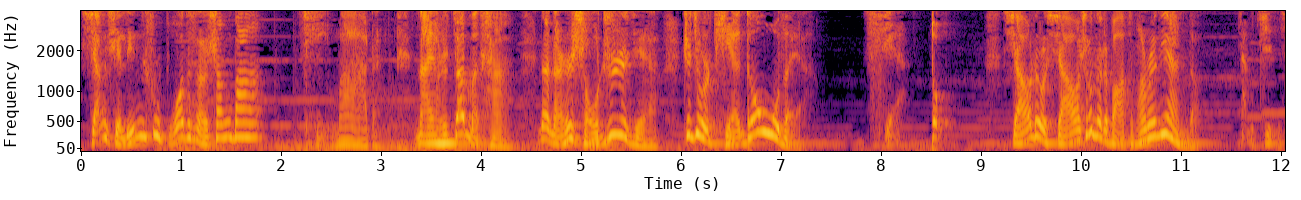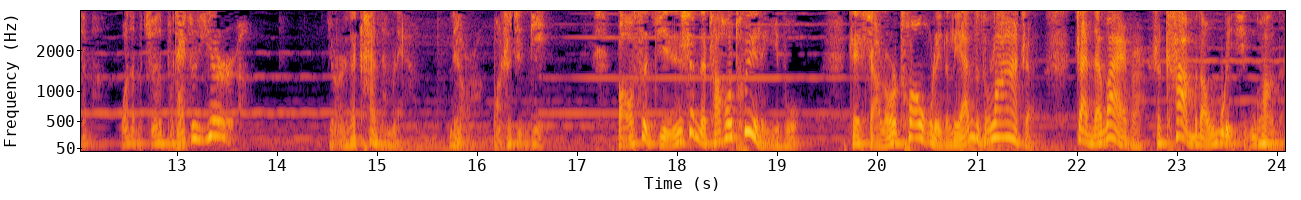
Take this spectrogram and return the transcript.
想起林叔脖子上的伤疤，你妈的，那要是这么看，那哪是手指甲呀，这就是铁钩子呀！显动，小六小声的在宝子旁边念叨：“咱们进去吧，我怎么觉得不太对劲儿啊？”有人在看他们俩，六啊，保持警惕。宝四谨慎地朝后退了一步。这小楼窗户里的帘子都拉着，站在外边是看不到屋里情况的。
